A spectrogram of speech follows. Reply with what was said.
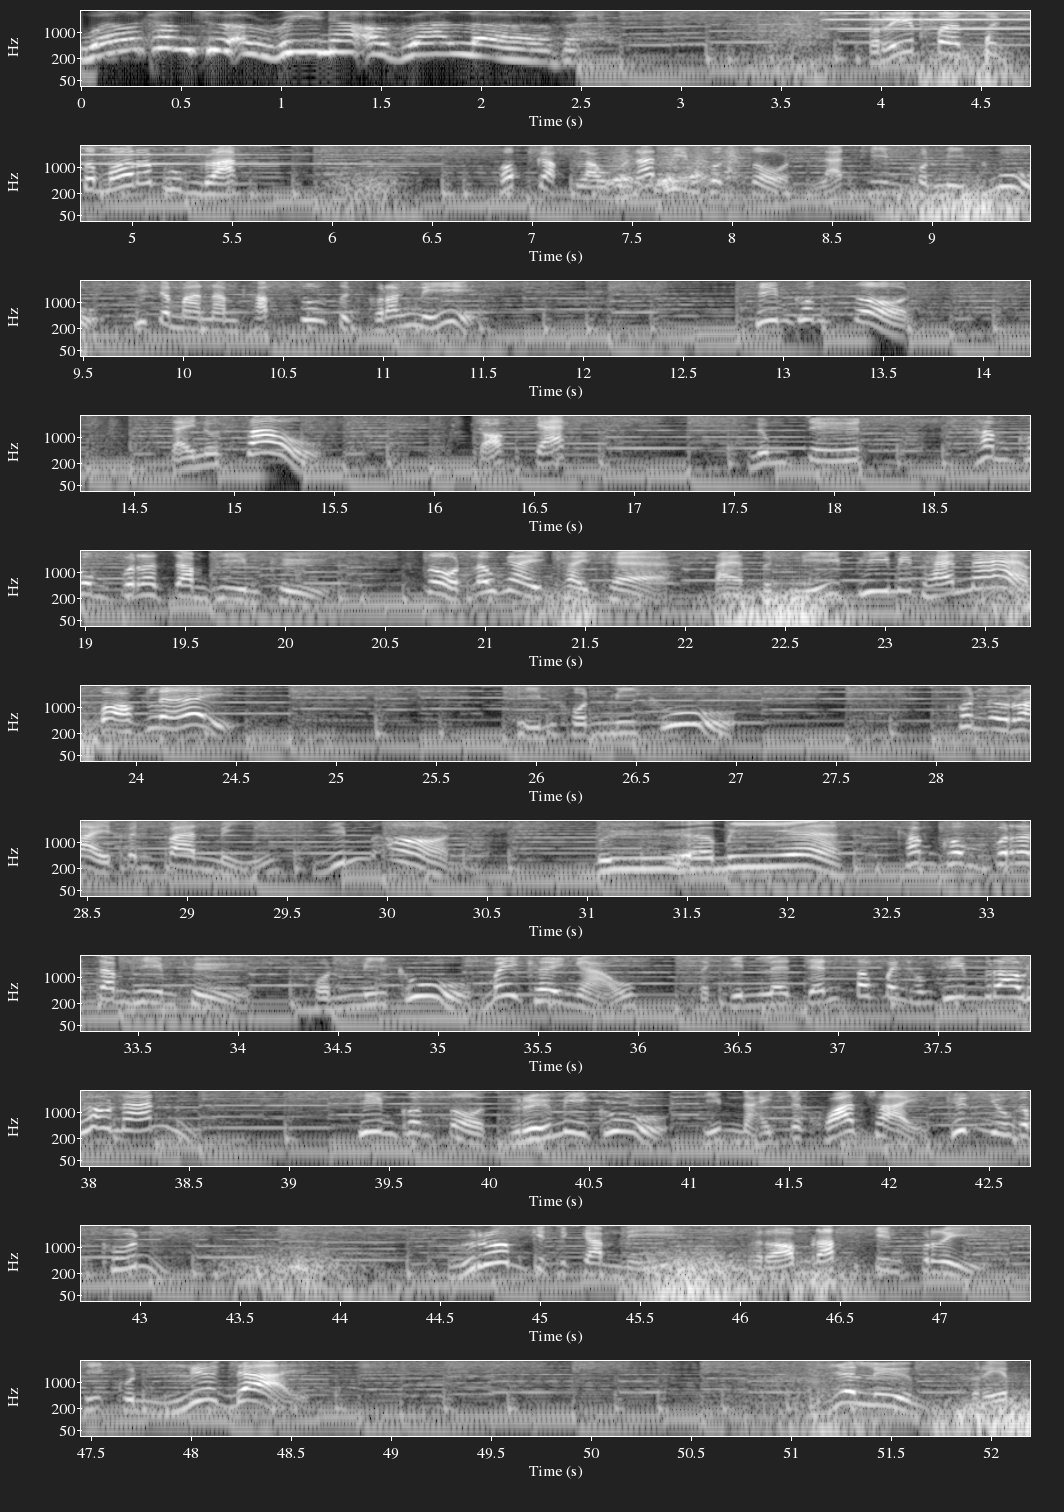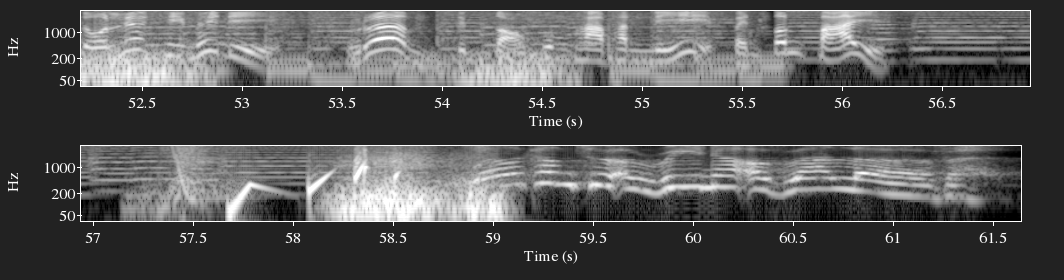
Welcome to Arena of One Love. รียมเปิดศึกสมรภูมิรัก พบกับเหล่าหัวหน้าทีมคนโสด และทีมคนมีคู่ที่จะมานำทัพสู้ศึกครั้งนี้ ทีมคนโสด ไดโนเสาร์ก๊อกแก๊กหนุ่มจืดคำคมประจำทีมคือ โสดแล้วไงใครแคร์แต่ศึกนี้พี่ไม่แพ้แน่บอกเลย ทีมคนมีคู่ คนอะไรเป็นแฟนหมี ยิ้มอ่อน เบื่อเมียคำคมประจำทีมคือ คนมีคู่ไม่เคยเหงาแต่กินเลเจนด์ต้องเป็นของทีมเราเท่านั้น ทีมคนโสดหรือมีคู่ ทีมไหนจะคว้าชัยขึ้นอยู่กับคุณ ร่วมกิจกรรมนี้ พร้อมรับสกินฟรีที่คุณเลือกได้ อย่าลืมเตรียมตัวเลือกทีมให้ดี เริ่ม 12 กุมภาพันธ์นี้เป็นต้นไป Welcome to Arena of One Love.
